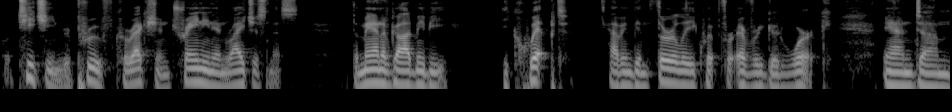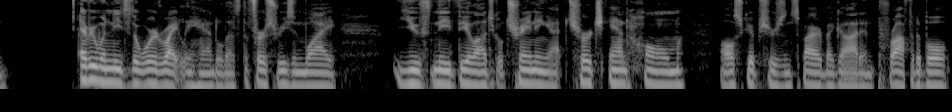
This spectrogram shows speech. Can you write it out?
for teaching, reproof, correction, training in righteousness. The man of God may be equipped, having been thoroughly equipped for every good work. And um, everyone needs the word rightly handled. That's the first reason why youth need theological training at church and home. All scriptures inspired by God and profitable.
